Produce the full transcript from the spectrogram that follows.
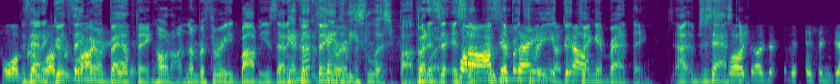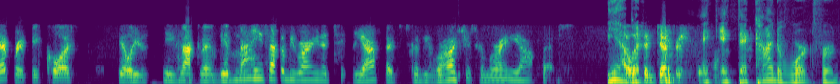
four, Is that a good with thing or a bad thing? Hold on. Number three, Bobby. Is that Yeah, a I'm good not a thing fan or of a these lists, by the But way. is, it- is, Well, num- is number saying, three a good no. thing or a bad thing? I'm just asking. Well, it it's indifferent because you know he's he's not going to be he's not going to be running the, t- the offense. It's going to be Rodgers going to be running the offense. yeah, so but it's indifferent. it, it, that kind of worked for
